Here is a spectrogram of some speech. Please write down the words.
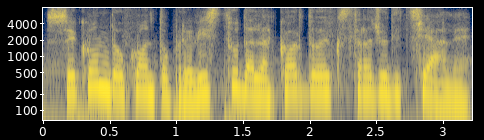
secondo quanto previsto dall'accordo extragiudiziale,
